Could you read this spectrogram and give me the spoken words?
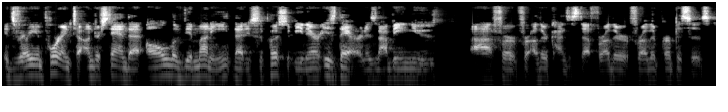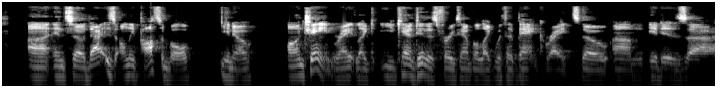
it's very important to understand that all of the money that is supposed to be there is there and is not being used uh, for for other kinds of stuff, for other for other purposes. Uh, and so that is only possible, you know, on chain, right? Like you can't do this, for example, like with a bank, right? So um, it is uh,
